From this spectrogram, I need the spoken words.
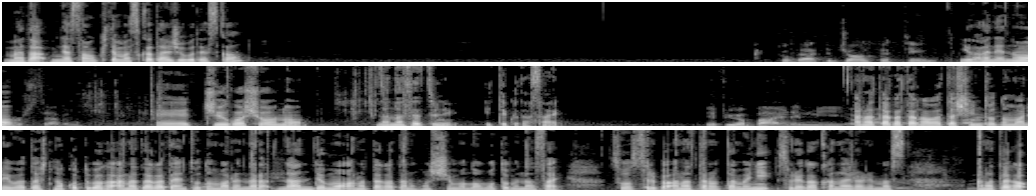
まだ皆さん起きてますか？大丈夫ですか？ヨハネの15章の7節に言ってください。あなた方が私にとどまり、私の言葉があなた方にとどまるなら、何でもあなた方の欲しいものを求めなさい。そうすればあなたのためにそれが叶えられます。あなたが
